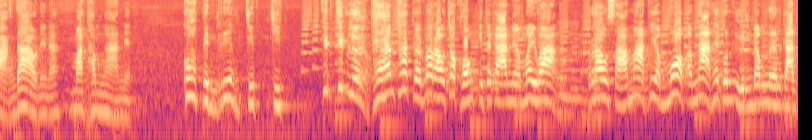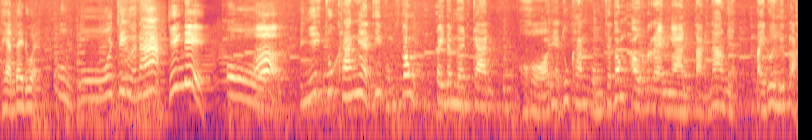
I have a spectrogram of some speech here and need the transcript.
ต่างด้าวเนี่ยนะ มาทำงานเนี่ย ก็เป็นเรื่องจิบจิบ จิ๊บจิ๊บเลยเหรอแถมถ้าเกิดว่าเราเจ้าของกิจการเนี่ยไม่ว่าง เราสามารถที่จะมอบอำนาจให้คนอื่นดำเนินการแทนได้ด้วย โอ้โหจริงเหรอนะ จริงดิ โอ้เออ อย่างนี้ทุกครั้งเนี่ยที่ผมจะต้องไปดำเนินการขอเนี่ยทุกครั้งผมจะต้องเอาแรงงานต่างด้าวเนี่ยไปด้วยหรือเปล่า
